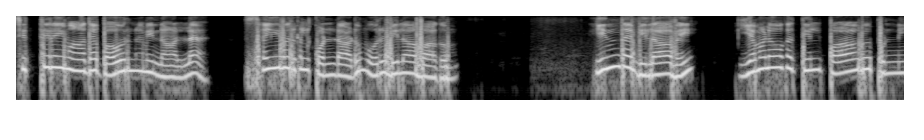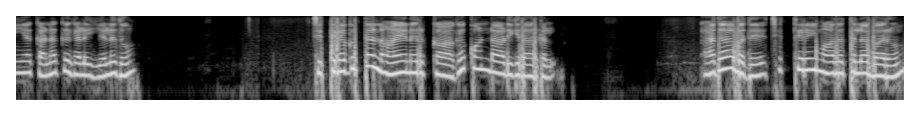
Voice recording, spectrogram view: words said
சித்திரை மாத பௌர்ணமி நாளில் சைவர்கள் கொண்டாடும் ஒரு விழாவாகும். இந்த விழாவை யமலோகத்தில் பாவ புண்ணிய கணக்குகளை எழுதும் சித்திரகுப்த நாயனருக்காக கொண்டாடுகிறார்கள். அதாவது சித்திரை மாதத்தில் வரும்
